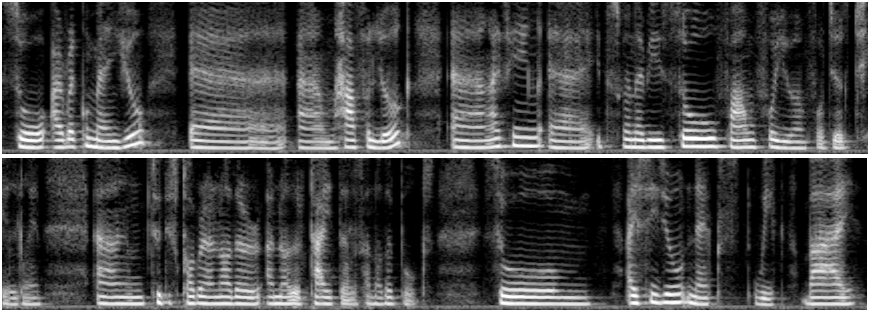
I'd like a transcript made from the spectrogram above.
So i recommend you uh, um, have a look. And I think uh, it's gonna be so fun for you and for your children, and um, to discover another another titles, another books. So um, I see you next week. Bye.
